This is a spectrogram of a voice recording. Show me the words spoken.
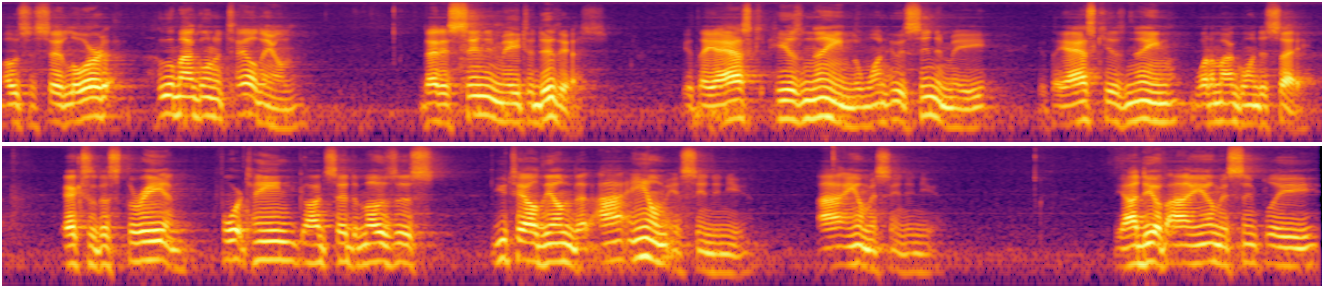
Moses said, Lord, who am I going to tell them that is sending me to do this? If they ask his name, the one who is sending me, if they ask his name, what am I going to say? Exodus 3 and 14, God said to Moses, You tell them that I am is sending you. I am is sending you. The idea of I am is simply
